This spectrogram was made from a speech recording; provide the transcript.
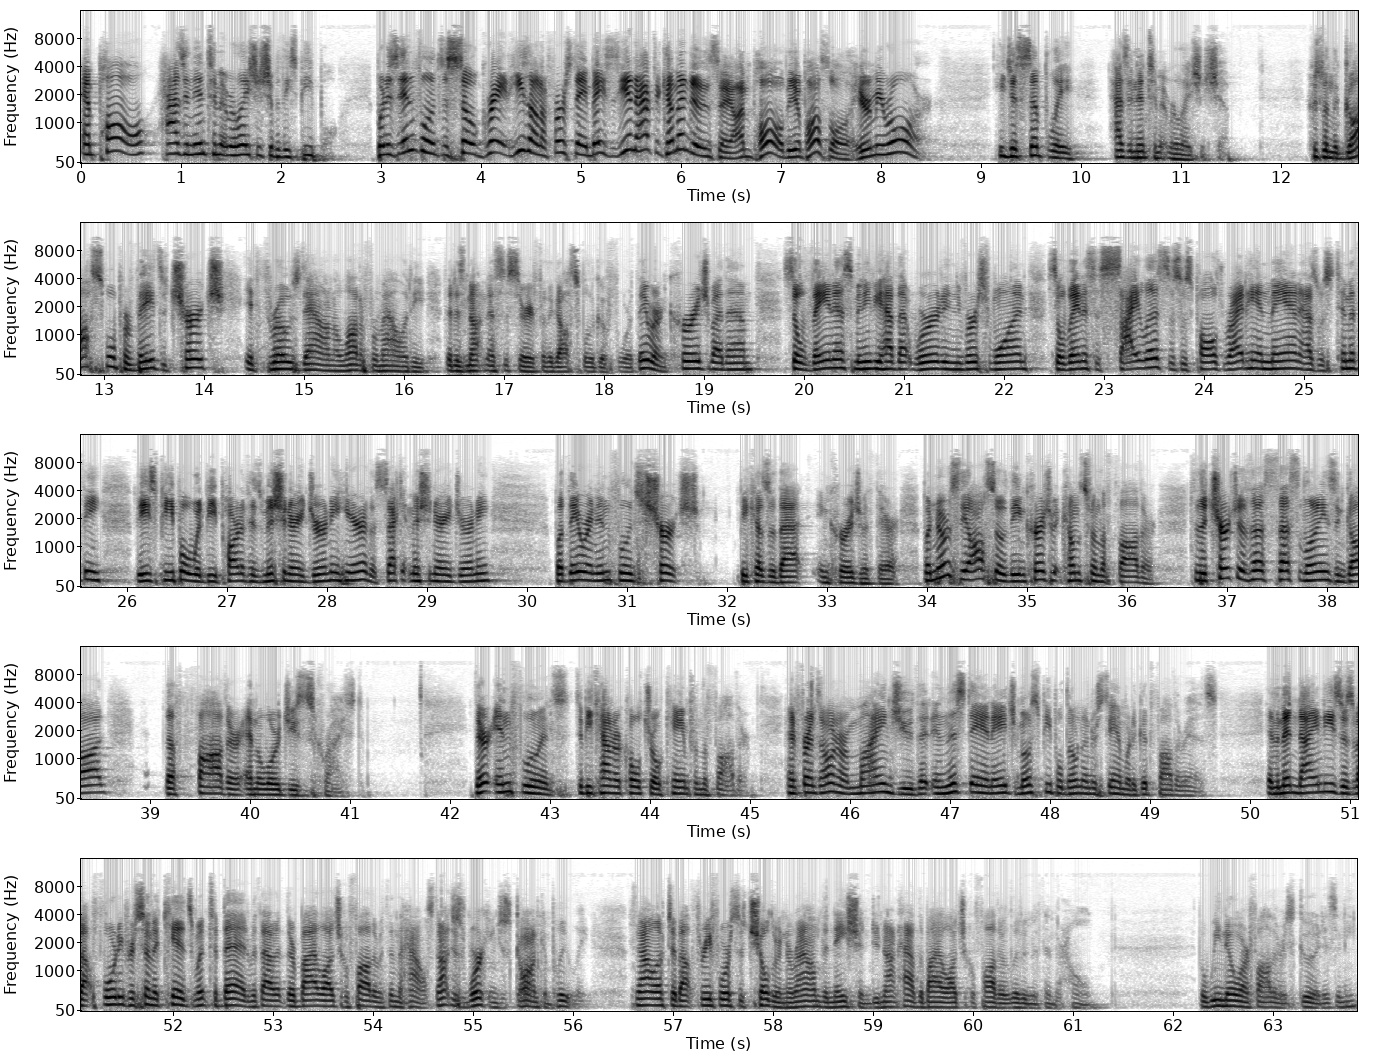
And Paul has an intimate relationship with these people. But his influence is so great, he's on a first name basis. He didn't have to come into it and say, I'm Paul the apostle, hear me roar. He just simply has an intimate relationship. Because when the gospel pervades a church, it throws down a lot of formality that is not necessary for the gospel to go forth. They were encouraged by them. Silvanus, many of you have that word in verse 1. Silvanus is Silas. This was Paul's right hand man, as was Timothy. These people would be part of his missionary journey here, the second missionary journey. But they were an influenced church because of that encouragement there. But notice the, also the encouragement comes from the Father. To the church of the Thessalonians and God, the Father and the Lord Jesus Christ. Their influence to be countercultural came from the Father. And friends, I want to remind you that in this day and age, most people don't understand what a good father is. In the mid 90s, it was about 40% of kids went to bed without their biological father within the house. Not just working, just gone completely. It's now up to about three fourths of children around the nation do not have the biological father living within their home. But we know our Father is good, isn't He?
